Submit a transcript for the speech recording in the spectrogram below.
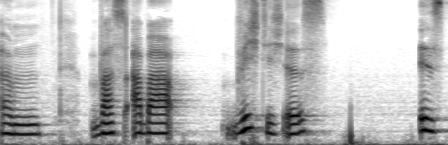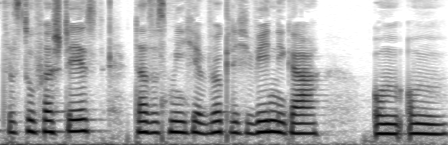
Ähm, was aber wichtig ist, ist, dass du verstehst, dass es mir hier wirklich weniger um um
